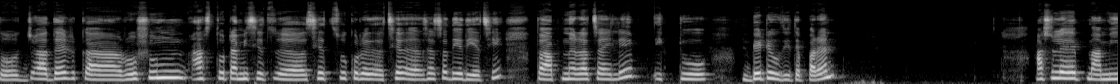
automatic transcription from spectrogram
তো যাদের রসুন আস্তটা আমি সেচু করে ছেঁচা দিয়ে দিয়েছি, তো আপনারা চাইলে একটু বেটেও দিতে পারেন। আসলে আমি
